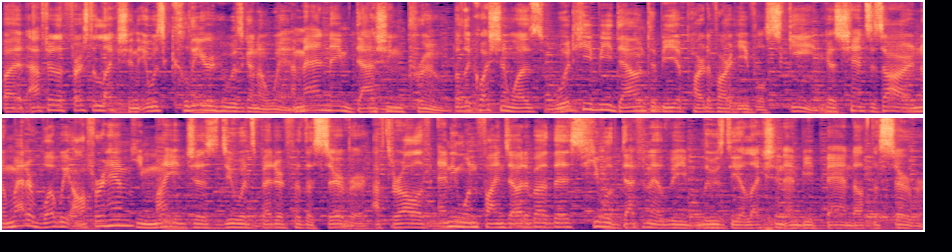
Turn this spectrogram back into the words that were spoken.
But after the first election, it was clear who was gonna win. A man named Dashing Prune. But the question was, would he be down to be a part of our evil scheme? Because chances are, no matter what we offer him, he might just do what's better for the server. After all, if anyone finds out about this, he will definitely lose the election and be banned off the server.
